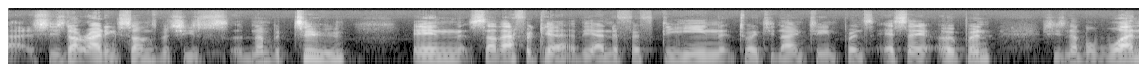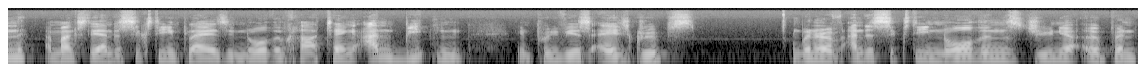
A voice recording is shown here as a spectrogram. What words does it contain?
uh, she's not writing songs, but she's number two in South Africa at the under 15 2019 Prince SA Open. She's number one amongst the under 16 players in Northern Gauteng, unbeaten in previous age groups. Winner of under 16 Northern's Junior Open,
